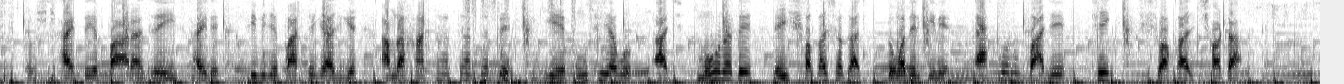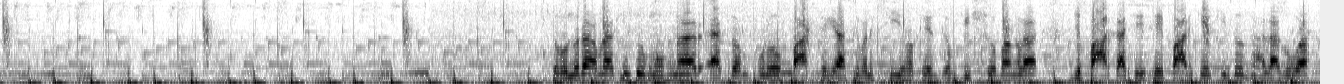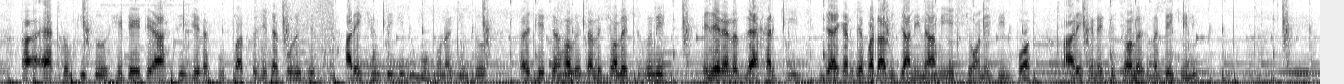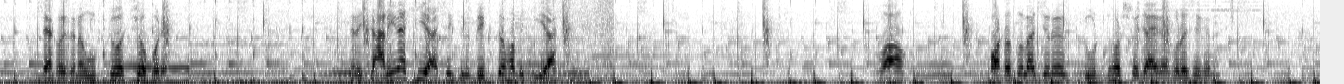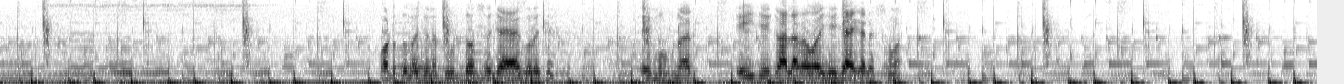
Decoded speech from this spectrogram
সাইড থেকে পার আছে এই সাইডে সি বিচের পার থেকে আজকে আমরা হাঁটতে হাঁটতে হাঁটতে হাঁটতে গিয়ে পৌঁছে যাব আজ মোহনাতে এই সকাল সকাল তোমাদের কিনে এখন বাজে ঠিক সকাল ছটা। বন্ধুরা, আমরা কিন্তু মোহনার একদম পুরো পার্ক থেকে আসি মানে সি হকের বিশ্ব বাংলার যে পার্ক আছে, সেই পার্কের কিন্তু গালাগোয়া একদম কিন্তু হেঁটে হেঁটে আসি যেটা ফুটপাথটা যেটা করেছে। আর এখান থেকে কিন্তু মোহনা কিন্তু যেতে হবে। তাহলে চলো একটুখানি এই জায়গাটা দেখার কি জায়গাটা আছে বাট আমি জানি না, আমি এসেছি অনেক দিন পর। আর এখানে একটু চলো এখানে দেখিনি দেখো, এখানে উঠতে হচ্ছে ওপরে। মানে জানি না কি আছে, কিন্তু দেখতে হবে কি আছে। ওয়াও ফটো তোলার জন্য দুর্ধর্ষ জায়গা করেছে এখানে। ফটো তোলার জন্য দুর্ধর্ষ জায়গা করেছে। এই মোহনার, এই যে গালাগাওয়ায় যে জায়গাটার সময়।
